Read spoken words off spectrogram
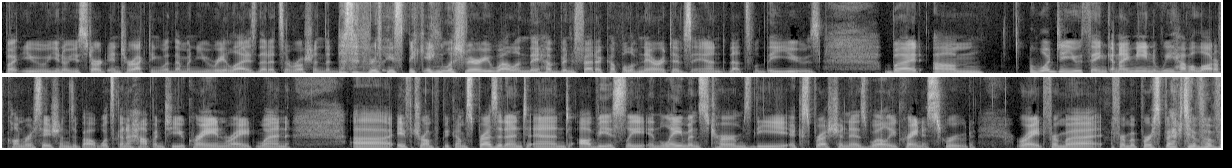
But you, you know, you start interacting with them and you realize that it's a Russian that doesn't really speak English very well and they have been fed a couple of narratives and that's what they use. But, um, what do you think? And I mean, we have a lot of conversations about what's going to happen to Ukraine, right? When, uh, if Trump becomes president. And obviously, in layman's terms, the expression is, well, Ukraine is screwed, right? From a, from a perspective of,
